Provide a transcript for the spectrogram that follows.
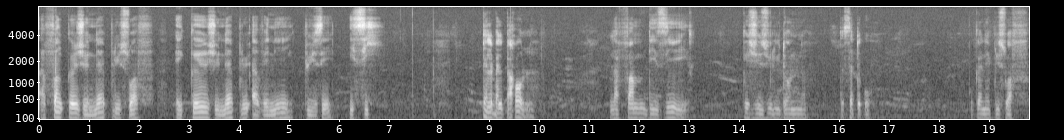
afin que je n'ai plus soif et que je n'ai plus à venir puiser ici. Quelle belle parole. La femme désire que Jésus lui donne cette eau pour qu'elle n'ait plus soif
